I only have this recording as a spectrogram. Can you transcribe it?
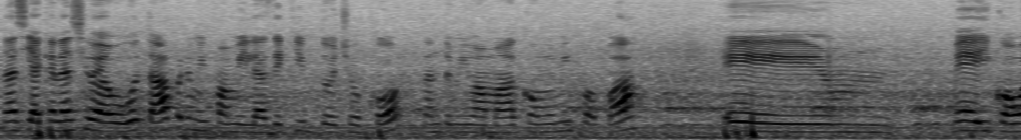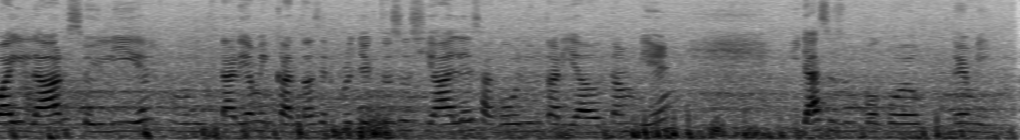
Nací aquí en la ciudad de Bogotá, pero mi familia es de Quibdó, Chocó, tanto mi mamá como mi papá. Eh, me dedico a bailar, soy líder comunitaria, me encanta hacer proyectos sociales, hago voluntariado también y ya eso es un poco de mí.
